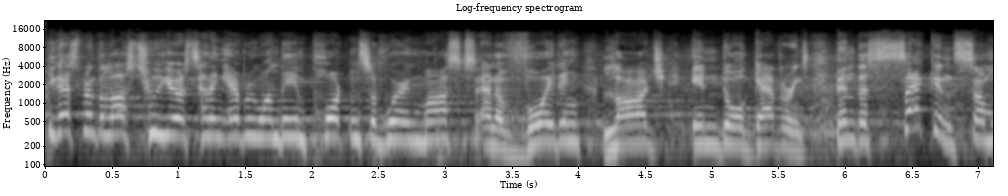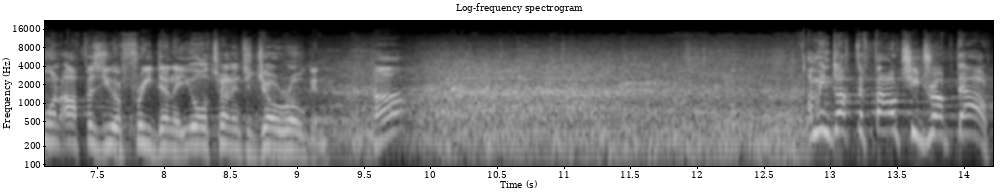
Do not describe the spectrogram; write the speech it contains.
You guys spent the last two years telling everyone the importance of wearing masks and avoiding large indoor gatherings. Then the second someone offers you a free dinner, you all turn into Joe Rogan. Huh? I mean, Dr. Fauci dropped out.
